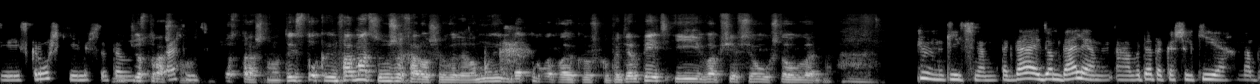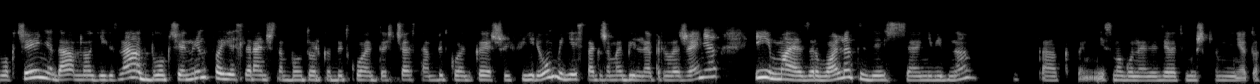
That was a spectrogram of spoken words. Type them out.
из кружки или что-то. Ничего страшного, ничего страшного. Ты столько информации уже хорошей выдала. Мы готовы твою кружку потерпеть и вообще все, что угодно. Отлично. Тогда идем далее. А, вот это кошельки на блокчейне, да, многие их знают. Блокчейн-инфо, если раньше там был только биткоин, то сейчас там биткоин кэш, эфириум. Есть также мобильное приложение. И Myzer Wallet, здесь э, не видно, так, не смогу, наверное, сделать мышки, у меня нету.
